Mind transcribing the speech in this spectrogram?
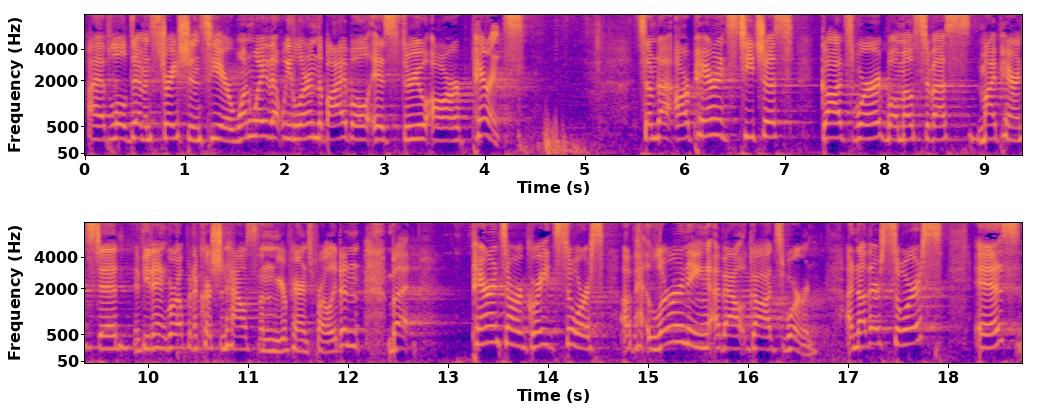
I have little demonstrations here. One way that we learn the Bible is through our parents. Sometimes our parents teach us God's word. Well, most of us, my parents did. If you didn't grow up in a Christian house, then your parents probably didn't. But parents are a great source of learning about God's word. Another source is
